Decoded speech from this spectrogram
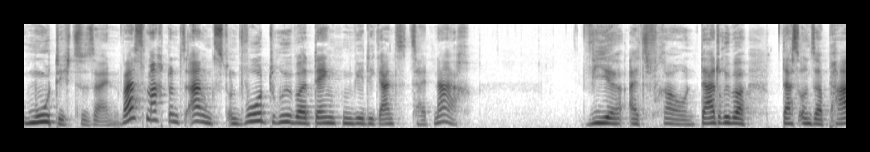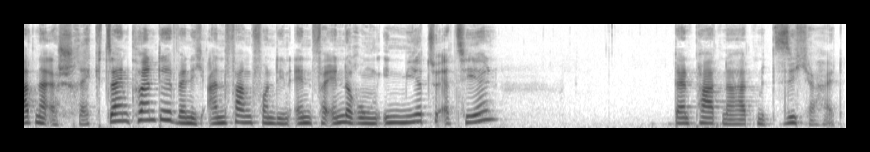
mutig zu sein? Was macht uns Angst und worüber denken wir die ganze Zeit nach? Wir als Frauen, darüber, dass unser Partner erschreckt sein könnte, wenn ich anfange, von den Veränderungen in mir zu erzählen? Dein Partner hat mit Sicherheit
